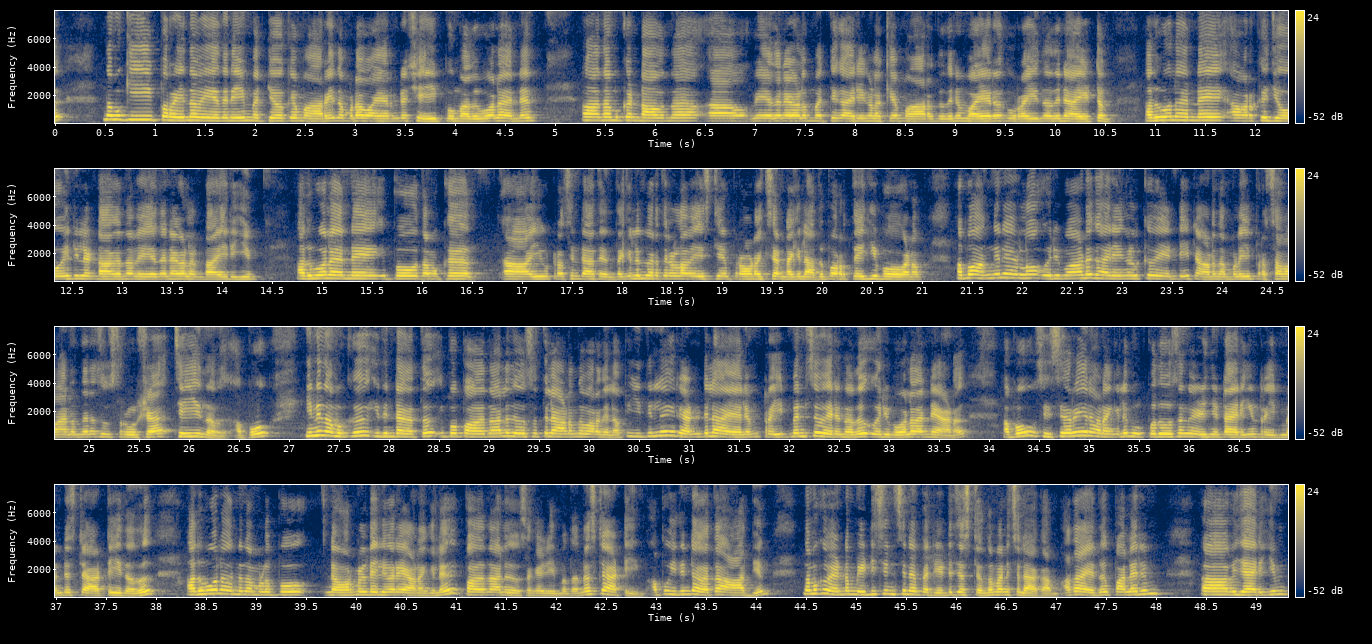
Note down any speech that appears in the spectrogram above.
നമുക്ക് ഈ പറയുന്ന വേദനയും മറ്റുമൊക്കെ മാറി നമ്മുടെ വയറിന്റെ ഷേപ്പും അതുപോലെ തന്നെ നമുക്കുണ്ടാവുന്ന വേദനകളും മറ്റു കാര്യങ്ങളൊക്കെ മാറുന്നതിനും വയറ് കുറയുന്നതിനായിട്ടും അതുപോലെ തന്നെ അവർക്ക് ജോയിന്റിൽ ഉണ്ടാകുന്ന വേദനകൾ ഉണ്ടായിരിക്കും. അതുപോലെ തന്നെ ഇപ്പോൾ നമുക്ക് യൂട്രസിന്റെ അകത്ത് എന്തെങ്കിലും തരത്തിലുള്ള വേസ്റ്റ് പ്രോഡക്റ്റ്സ് ഉണ്ടെങ്കിൽ അത് പുറത്തേക്ക് പോകണം. അപ്പോൾ അങ്ങനെയുള്ള ഒരുപാട് കാര്യങ്ങൾക്ക് വേണ്ടിയിട്ടാണ് നമ്മൾ ഈ പ്രസവാനന്തര ശുശ്രൂഷ ചെയ്യുന്നത്. അപ്പോൾ ഇനി നമുക്ക് ഇതിന്റെ അകത്ത് ഇപ്പോൾ പതിനാല് ദിവസത്തിലാണെന്ന് പറഞ്ഞല്ലോ. അപ്പോൾ ഇതിൽ രണ്ടിലായാലും ട്രീറ്റ്മെന്റ്സ് വരുന്നത് ഒരുപോലെ തന്നെയാണ്. അപ്പോൾ സിസേറിയൻ ആണെങ്കിൽ മുപ്പത് ദിവസം കഴിഞ്ഞിട്ടായിരിക്കും ട്രീറ്റ്മെന്റ് സ്റ്റാർട്ട് ചെയ്യുന്നത്. അതുപോലെ തന്നെ നമ്മളിപ്പോൾ നോർമൽ ഡെലിവറി ആണെങ്കിൽ പതിനാല് ദിവസം കഴിയുമ്പോൾ തന്നെ സ്റ്റാർട്ട് ചെയ്യും. അപ്പോൾ ഇതിന്റെ അകത്ത് ആദ്യം നമുക്ക് വേണ്ട മെഡിസിൻസിനെ പറ്റിയിട്ട് ജസ്റ്റ് ഒന്ന് മനസ്സിലാക്കാം അതായത് പലരും വിചാരിക്കും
